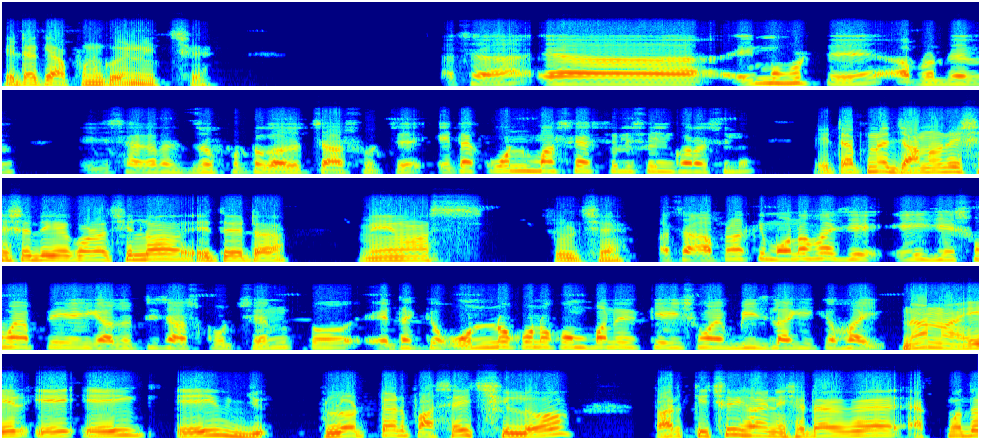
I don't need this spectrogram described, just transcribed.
এটাকে আপন করে নিচ্ছে। আচ্ছা এই মুহূর্তে আপনাদের এই যে শাখাটা জিরো ফুটো গাজর চাষ হচ্ছে এটা কোন মাসে অ্যাকচুয়ালি সুইং করা ছিল? এটা আপনার জানুয়ারির শেষের দিকে করা ছিল এতে এটা মে মাস চলছে। আচ্ছা আপনার কি মনে হয় যে এই যে সময় আপনি এই গাজরটি চাষ করছেন তো এটা কি অন্য কোনো কোম্পানির কি এই সময় বীজ লাগিয়ে কি হয়? না না এর এই এই এই প্লটটার পাশেই ছিল তার কিছুই হয়নি সেটাকে একমাত্র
